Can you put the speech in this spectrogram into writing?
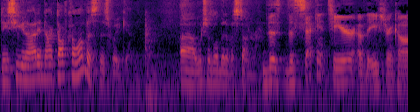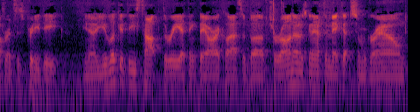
DC United knocked off Columbus this weekend, uh, which is a little bit of a stunner. The the second tier of the Eastern Conference is pretty deep. You know, you look at these top three. I think they are a class above. Toronto is going to have to make up some ground.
